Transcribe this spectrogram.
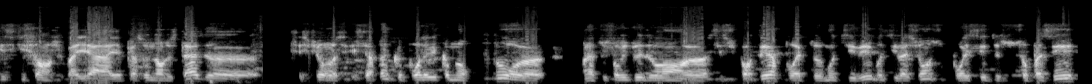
Qu'est-ce qui change? Bah, il y a, il y a personne dans le stade. Euh, c'est sûr, c'est certain que pour aller comme retour, euh, on a tous envie de jouer devant euh, ses supporters pour être motivé, motivation, pour essayer de se surpasser,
